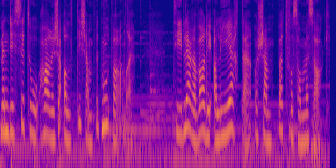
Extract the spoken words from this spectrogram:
men disse to har ikke alltid kjempet mot hverandre. Tidligere var de allierte og kjempet for samme sak.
